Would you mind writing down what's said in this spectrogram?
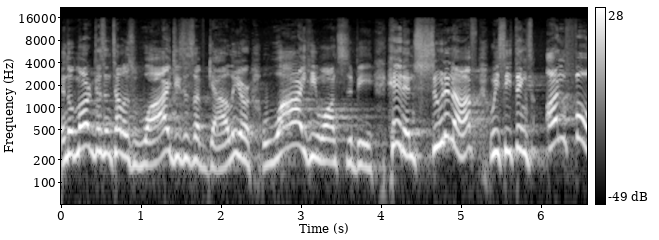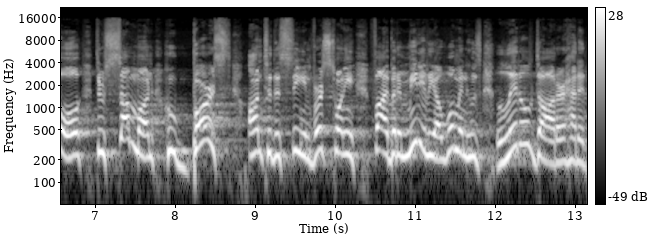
And though Mark doesn't tell us why Jesus of Galilee or why he wants to be hidden, soon enough we see things unfold through someone who bursts onto the scene. Verse 25 But immediately a woman whose little daughter had an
